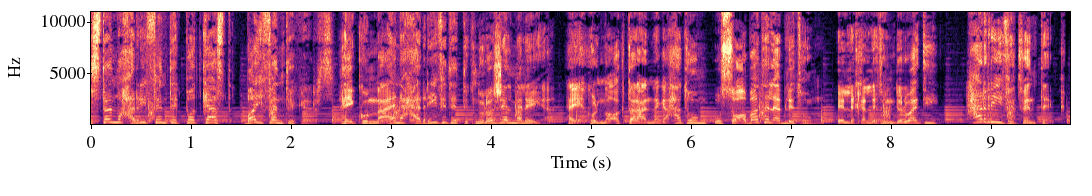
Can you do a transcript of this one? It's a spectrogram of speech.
استنوا حريف فينتك بودكاست باي فينتكرز. هيكون معانا حريفة التكنولوجيا المالية. هيحكوا لنا أكتر عن نجاحاتهم والصعوبات اللي قابلتهم. اللي خلتهم دلوقتي حريفة فينتك.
